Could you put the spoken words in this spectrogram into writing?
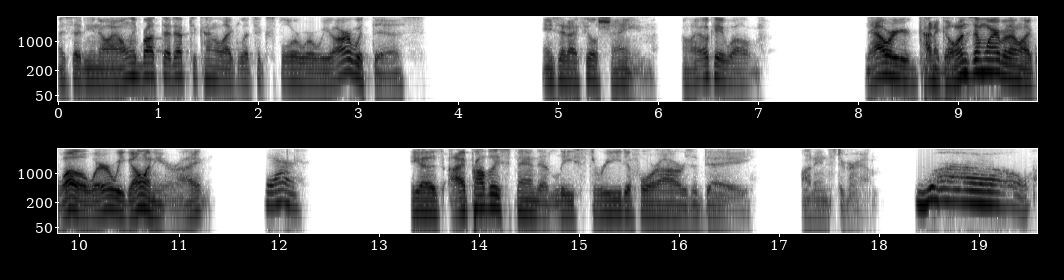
I said, You know, I only brought that up to kind of like, let's explore where we are with this. And he said, I feel shame. I'm like, okay, well, now we're kind of going somewhere, but I'm like, whoa, where are we going here, right? Yeah. He goes, I probably spend at least three to four hours a day on Instagram. Whoa.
